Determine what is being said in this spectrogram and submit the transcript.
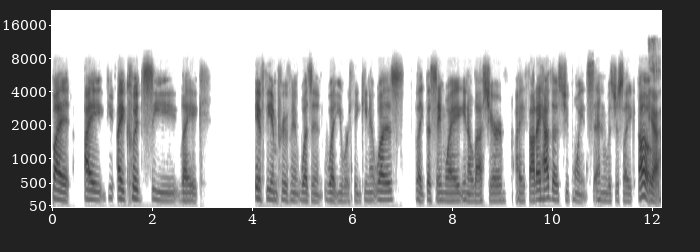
But I, I could see like if the improvement wasn't what you were thinking it was, like the same way, you know, last year I thought I had those two points and was just like, oh yeah.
